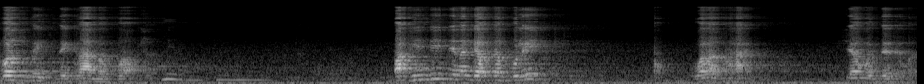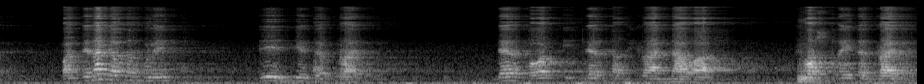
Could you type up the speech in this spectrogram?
consummates the crime of corruption. Pag hindi tinanggap ng pulis, walang crime. Siya magdedemand. Pag tinanggap ng pulis, he is guilty of bribery. Therefore, is there such crime now as frustrated bribery?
